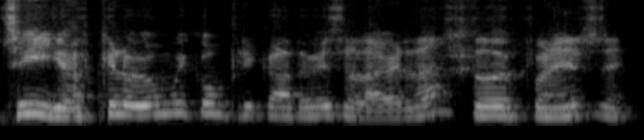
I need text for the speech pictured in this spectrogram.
Sí, yo es que lo veo muy complicado eso, la verdad, todo es ponerse.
